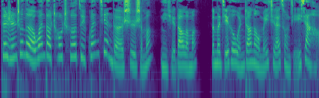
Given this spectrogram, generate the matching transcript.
在人生的弯道超车，最关键的是什么？你学到了吗？那么结合文章呢，我们一起来总结一下哈。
